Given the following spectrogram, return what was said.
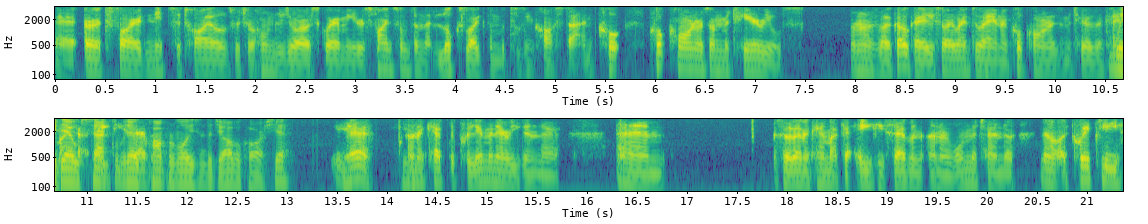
uh, earth-fired knits of tiles, which are 100 euro square meters, find something that looks like them but doesn't cost that, and cut cut corners on materials. And I was like, okay. So I went away and I cut corners and materials and came Without back sac- without compromising the job, of course. Yeah. Yeah, Yeah. and I kept the preliminaries in there. Um, so then I came back at 87 and I won the tender. Now I quickly,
